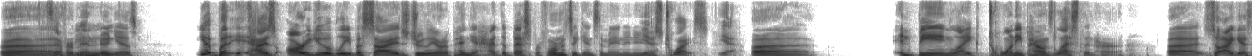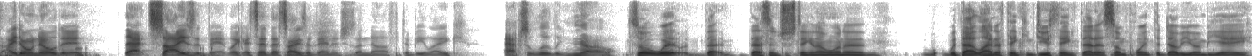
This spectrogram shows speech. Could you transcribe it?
Uh, Except for Amanda Nunes. yeah, but it has arguably, besides Julianna Peña, had the best performance against Amanda Nunes Yeah. twice. Yeah. Uh, and being like 20 pounds less than her. Uh, so I guess I don't know that that size advantage, like I said, that size advantage is enough to be like, absolutely no. So what that that's interesting, and I want to, with that line of thinking, do you think that at some point the WNBA,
